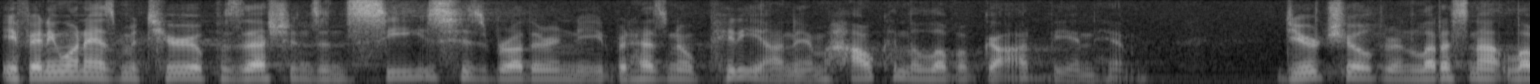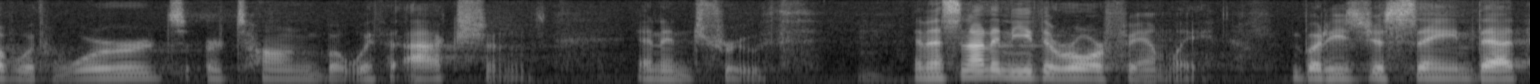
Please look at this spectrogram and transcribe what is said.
If anyone has material possessions and sees his brother in need but has no pity on him, how can the love of God be in him? Dear children, let us not love with words or tongue, but with actions and in truth. And that's not an either or family. but he's just saying that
